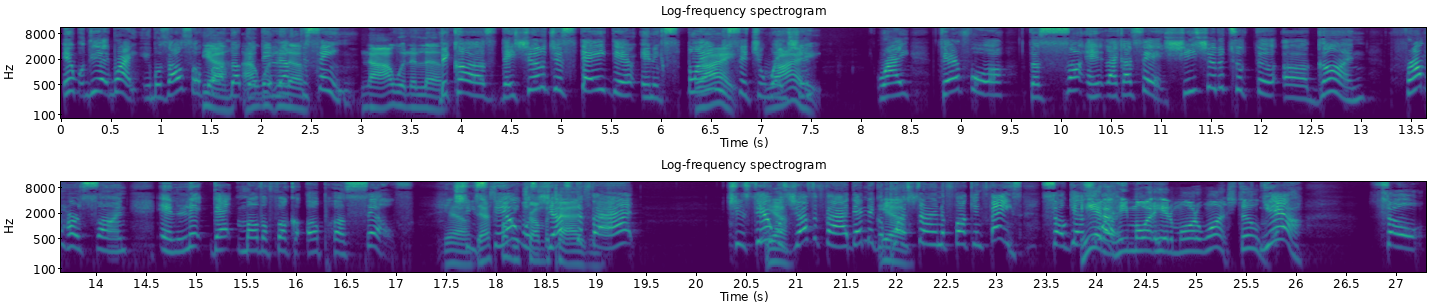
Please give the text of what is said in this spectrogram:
It was yeah, right. It was also Yeah, fucked up that they left, left. the scene. Nah, I wouldn't have left. Because they should have just stayed there and explained Right, the situation. right. Right. Therefore, the son, like I said, she should have took the uh, gun from her son and lit that motherfucker up herself. Yeah, she that's still was justified. She still Yeah. was justified. That nigga Yeah. punched her in the fucking face. So guess He what? a, he more hit her more than once too. Yeah. So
